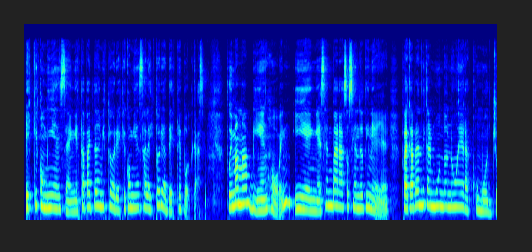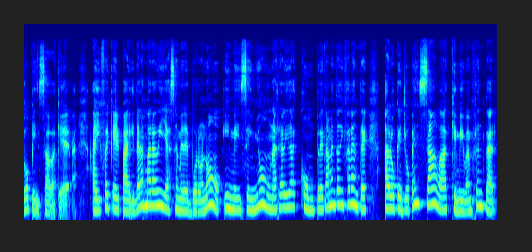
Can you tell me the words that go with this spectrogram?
es que comienza, en esta parte de mi historia es que comienza la historia de este podcast. Fui mamá bien joven y en ese embarazo siendo teenager fue que aprendí que el mundo no era como yo pensaba que era. Ahí fue que el país de las maravillas se me desboronó y me enseñó una realidad completamente diferente a lo que yo pensaba que me iba a enfrentar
